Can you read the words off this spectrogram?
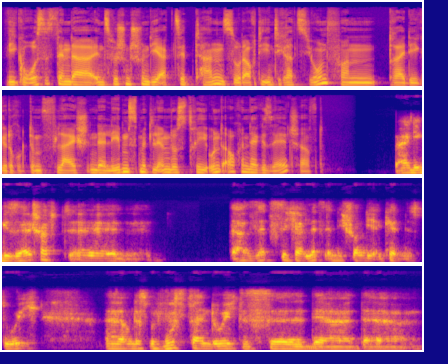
Wie groß ist denn da inzwischen schon die Akzeptanz oder auch die Integration von 3D-gedrucktem Fleisch in der Lebensmittelindustrie und auch in der Gesellschaft? Nein, die Gesellschaft, äh, da setzt sich ja letztendlich schon die Erkenntnis durch äh, und das Bewusstsein durch, dass äh, der, der,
